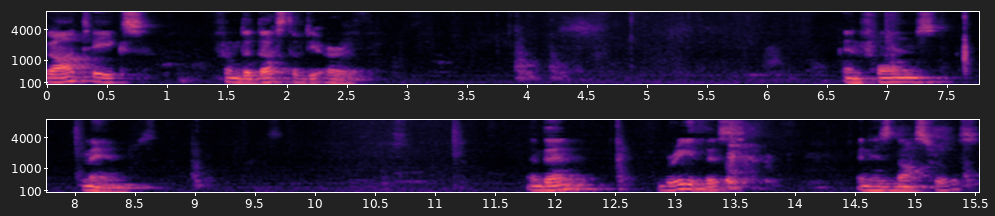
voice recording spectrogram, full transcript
God takes from the dust of the earth and forms man. And then breathe this in his nostrils.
